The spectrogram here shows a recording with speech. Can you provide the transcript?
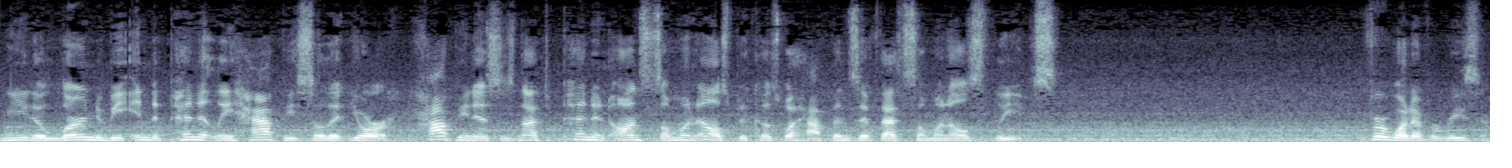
need to learn to be independently happy so that your happiness is not dependent on someone else because what happens if that someone else leaves? For whatever reason.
